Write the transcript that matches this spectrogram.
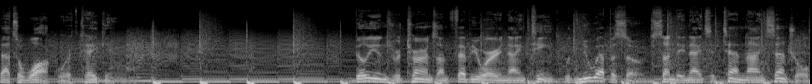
That's a walk worth taking. Billions returns on February 19th with new episodes Sunday nights at 10, 9 central,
